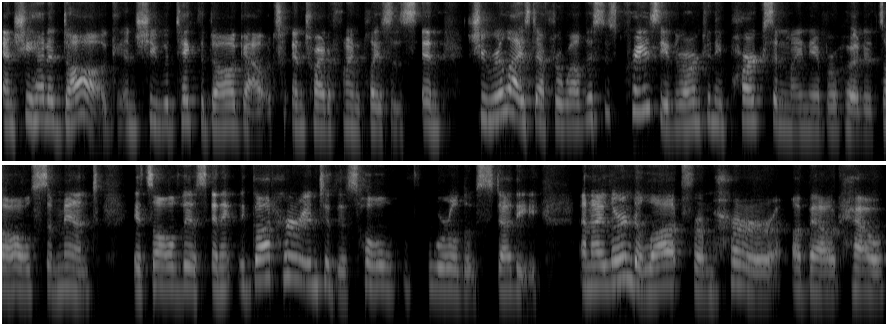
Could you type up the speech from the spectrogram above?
and she had a dog and she would take the dog out and try to find places. And she realized after a while this is crazy. There aren't any parks in my neighborhood. It's all cement. It's all this. And it, it got her into this whole world of study. And i learned a lot from her about how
